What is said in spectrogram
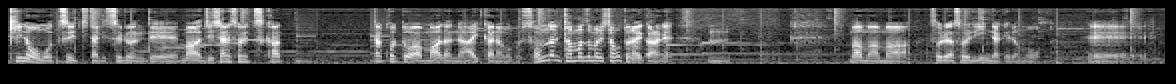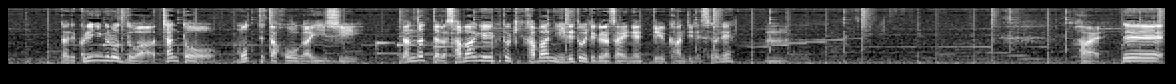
機能もついてたりするんで、まあ実際にそれ使ったことはまだないかな、僕。そんなに玉詰まりしたことないからね。うん。まあまあまあ、それはそれでいいんだけども。えー、なんでクリーニングロッドはちゃんと持ってた方がいいし、なんだったらサバゲー行くときカバンに入れといてくださいねっていう感じですよね。うん。はい。で、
